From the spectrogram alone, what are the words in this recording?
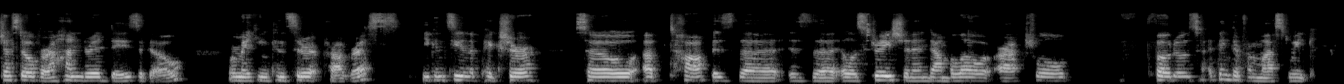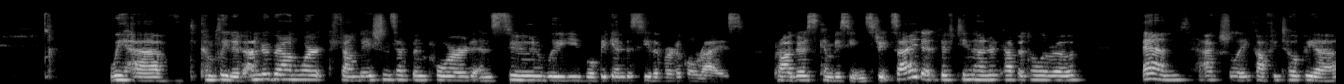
just over 100 days ago, we're making considerate progress. You can see in the picture, so up top is the, is the illustration and down below are actual photos. I think they're from last week. We have completed underground work, foundations have been poured, and soon we will begin to see the vertical rise. Progress can be seen street side at 1500 Capitola Road. And actually Coffeetopia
